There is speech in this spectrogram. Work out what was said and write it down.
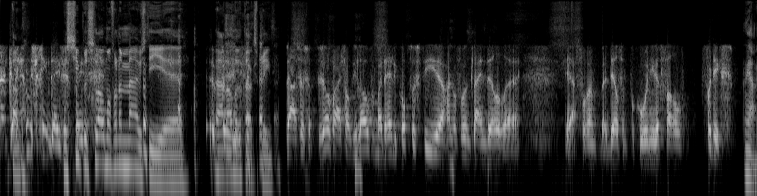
kan je misschien deze... Een super slomo van een muis die eh, naar een andere tak springt. Nou, zo, zo ver zal die lopen, maar de helikopters die eh, hangen voor een klein deel, eh, ja, voor een deel van het parcours in ieder geval voor niks. Ja.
